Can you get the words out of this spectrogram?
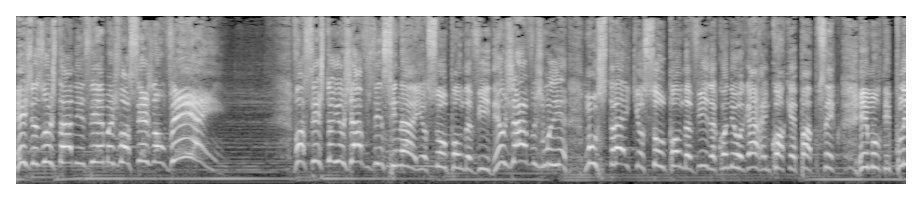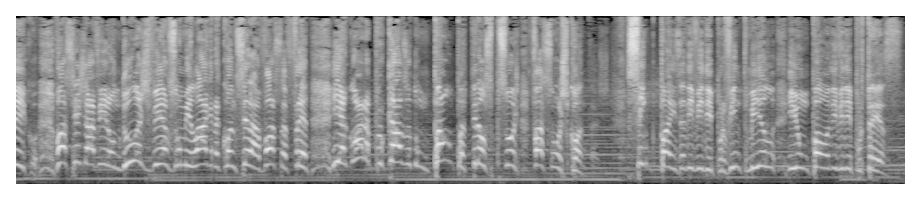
E Jesus está a dizer: Mas vocês não veem. Vocês estão, eu já vos ensinei, eu sou o pão da vida. Eu já vos mostrei que eu sou o pão da vida quando eu agarro em qualquer papo seco e multiplico. Vocês já viram duas vezes um milagre acontecer à vossa frente. E agora, por causa de um pão para 13 pessoas, façam as contas. Cinco pães a dividir por 20 mil e um pão a dividir por 13.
